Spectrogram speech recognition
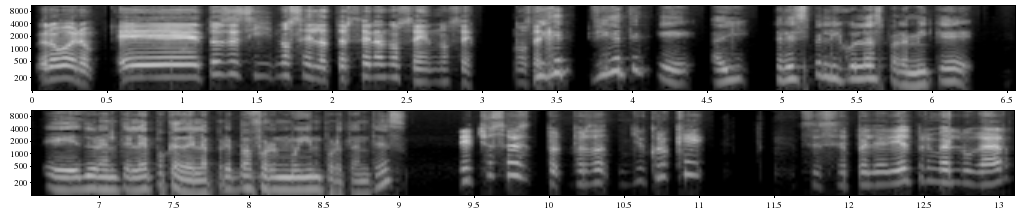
Pero bueno, entonces sí, no sé, la tercera no sé, no sé, no sé. Fíjate, fíjate que hay tres películas para mí que eh, durante la época de la prepa fueron muy importantes. De hecho, sabes, Per- perdón, yo creo que se, se pelearía el primer lugar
